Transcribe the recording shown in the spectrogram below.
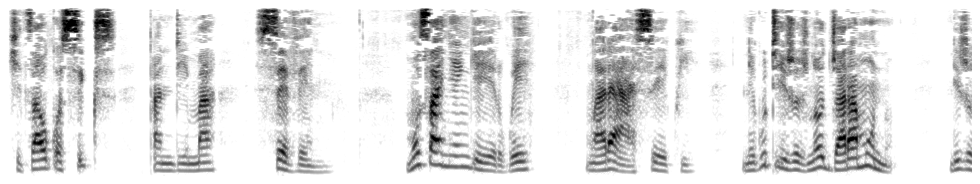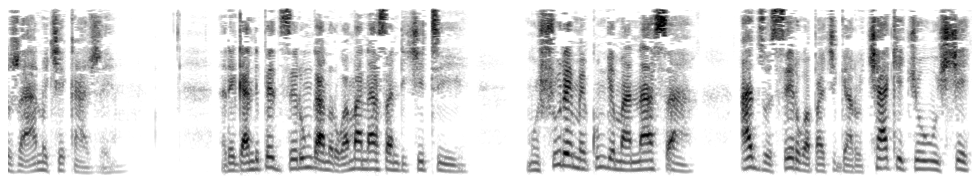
chitsauko 6 pandima 7 musanyengerwe mwari haasekwi nekuti izvo zvinodzvara munhu ndizvo zvaanochekazve rega ndipedzise rungano rwamanasa ndichiti mushure mekunge manasa adzoserwa pachigaro chake choushe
